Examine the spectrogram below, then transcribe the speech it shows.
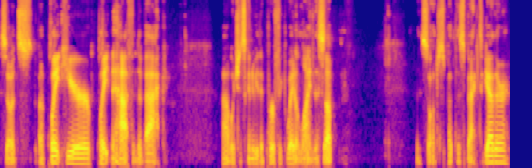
So it's a plate here, plate and a half in the back, uh, which is going to be the perfect way to line this up. And so I'll just put this back together.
